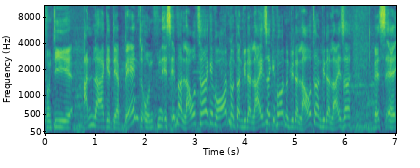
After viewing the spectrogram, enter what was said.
und die Anlage der Band unten ist immer lauter geworden und dann wieder leiser geworden und wieder lauter und wieder leiser. Es äh,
